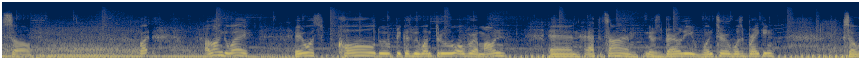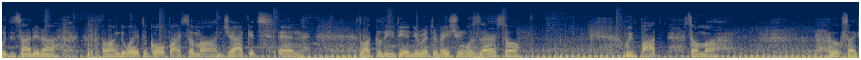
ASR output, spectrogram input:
So but along the way it was cold because we went through over a mountain and at the time it was barely winter was breaking. So we decided uh, along the way to go buy some uh, jackets and luckily the Indian reservation was there so we bought some uh, it looks like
